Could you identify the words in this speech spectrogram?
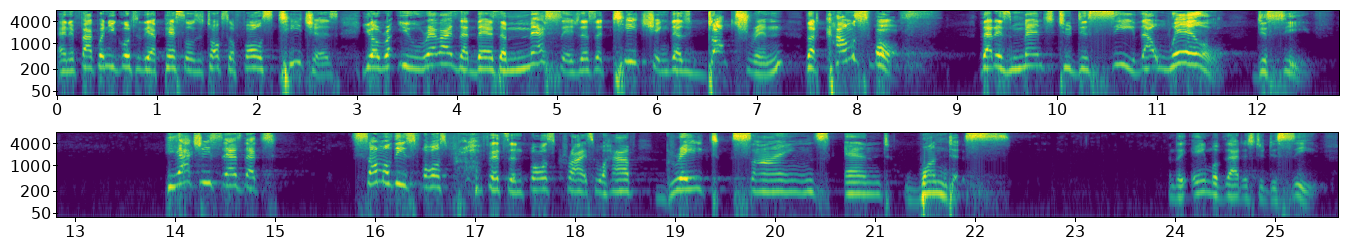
and in fact, when you go to the epistles, he talks of false teachers, you you realize that there's a message, there's a teaching, there's doctrine that comes forth that is meant to deceive, that will deceive. He actually says that some of these false prophets and false Christs will have great signs and wonders. And the aim of that is to deceive.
